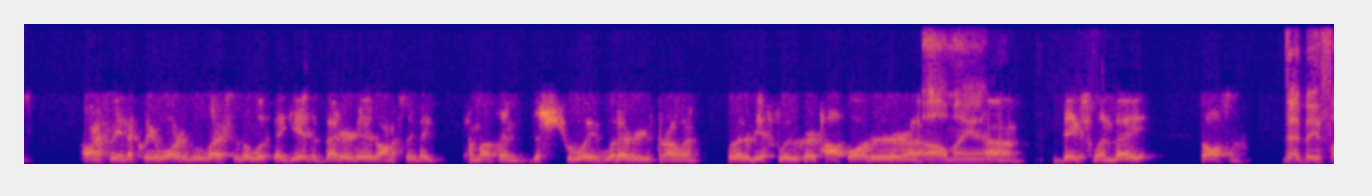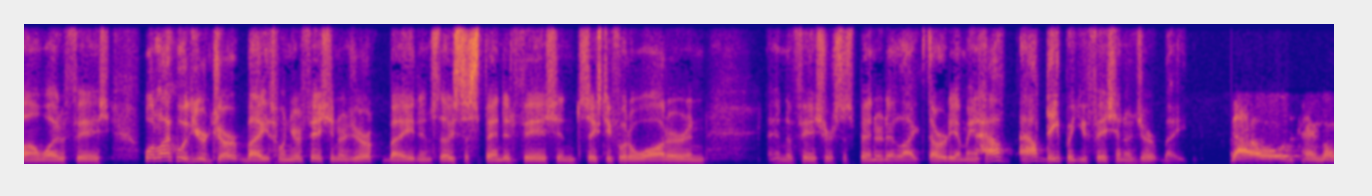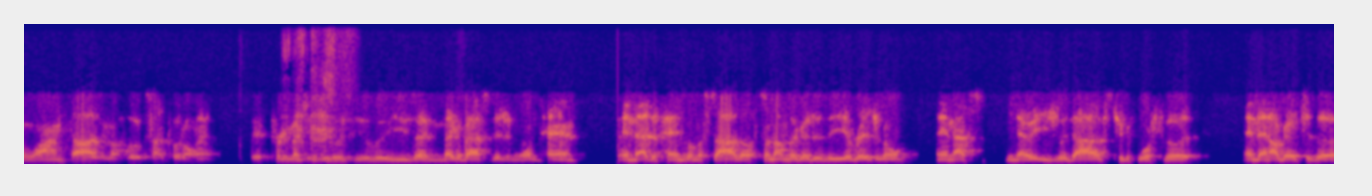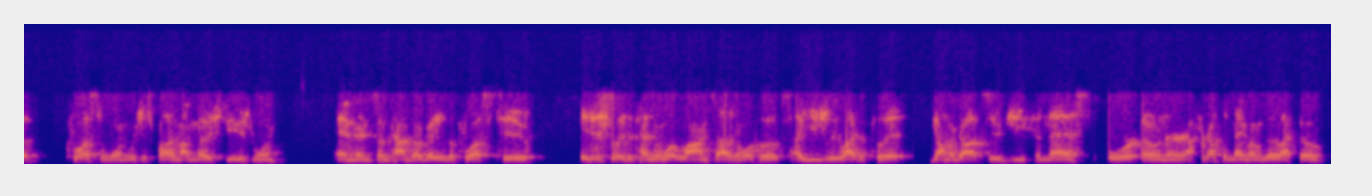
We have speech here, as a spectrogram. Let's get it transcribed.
honestly in the clear water the less of the look they get the better it is honestly they come up and destroy whatever you're throwing whether it be a fluke or a top water or a oh man um, big swim bait it's awesome That'd be a fun way to fish. Well, like with your jerk baits, when you're fishing a jerk bait and it's those suspended fish in 60 foot of water and and the fish are suspended at like 30, I mean, how how deep are you fishing a jerk bait? That all depends on line size and the hooks I put on it. It pretty much exclusively use a Megabass Vision 110, and that depends on the size. Sometimes I go to the original, and that's you know it usually dives two to four foot, and then I'll go to the plus one, which is probably my most used one and then sometimes I'll go to the plus two. It just really depends on what line size and what hooks. I usually like to put Gamakatsu G Finesse or Owner. I forgot the name of them. They're like the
